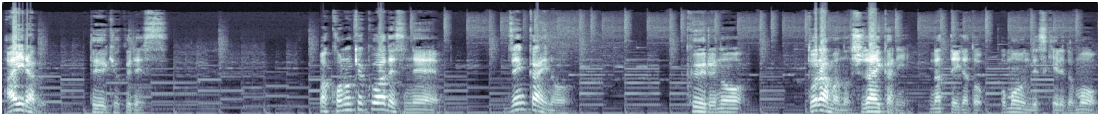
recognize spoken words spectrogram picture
I Love という曲です。まあ、この曲はですね、前回のクールのドラマの主題歌になっていたと思うんですけれども、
